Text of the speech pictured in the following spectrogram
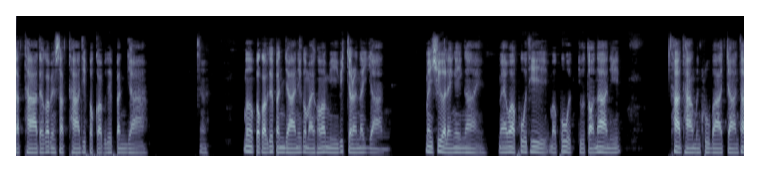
ศรัทธา แต่ก็เป็นศรัทธาที่ประกอบไปด้วยปัญญานะเมื่อประกอบด้วยปัญญานี่ก็หมายความว่ามีวิจารณญาณ ไม่เชื่ออะไรง่าย ๆ แม้ว่าผู้ที่มาพูดอยู่ต่อหน้านี้ ท่าทางเหมือนครูบาอาจารย์ ท่า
